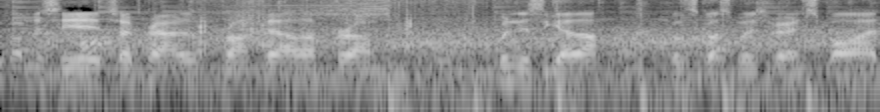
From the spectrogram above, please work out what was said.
Look, I'm just here, so proud of Brian Fowler for um, putting this together. Because the gospel is very inspired.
